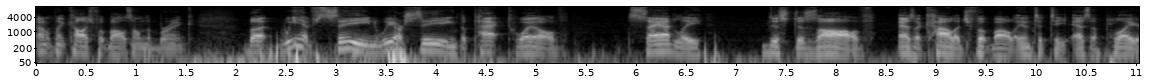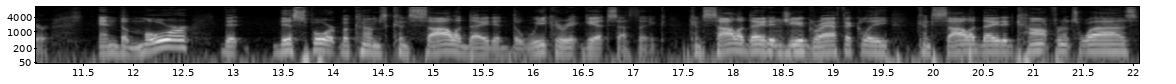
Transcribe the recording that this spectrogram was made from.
I don't think college football is on the brink. But we have seen, we are seeing the Pac 12 sadly just dissolve as a college football entity, as a player. And the more that this sport becomes consolidated, the weaker it gets, I think. Consolidated mm-hmm. geographically, consolidated conference wise.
